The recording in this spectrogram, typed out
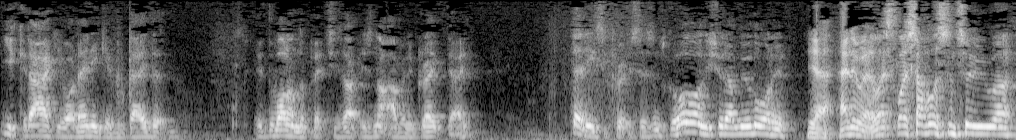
you could argue on any given day that if the one on the pitch is, is not having a great day, dead easy criticisms. Go, oh, you should have the other one in. Yeah. Anyway, let's let's have a listen to uh,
